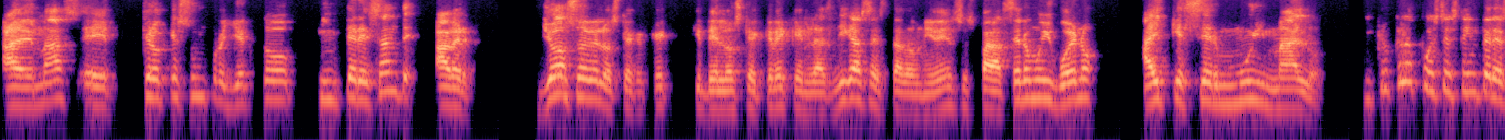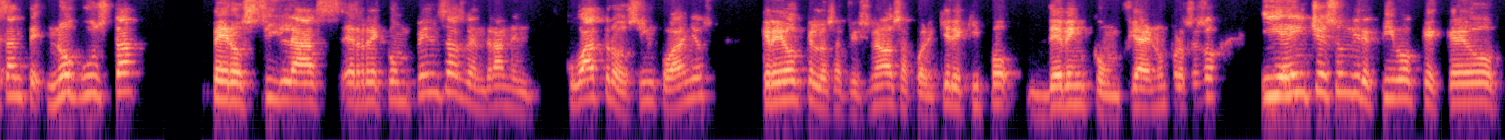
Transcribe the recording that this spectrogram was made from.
Además, eh, creo que es un proyecto interesante. A ver, yo soy de los que, de los que cree que en las ligas estadounidenses, para ser muy bueno, hay que ser muy malo. Y creo que la apuesta está interesante. No gusta, pero si las recompensas vendrán en cuatro o cinco años, creo que los aficionados a cualquier equipo deben confiar en un proceso. Y Ainge es un directivo que creo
